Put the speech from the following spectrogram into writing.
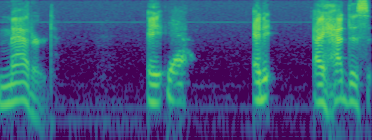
mattered. It, Yeah. And it, I had this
